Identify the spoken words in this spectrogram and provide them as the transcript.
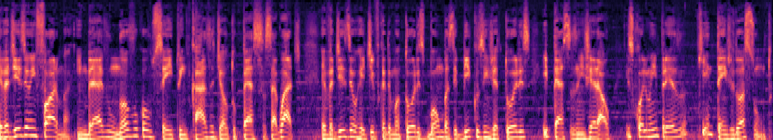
Everdiesel informa, em breve um novo conceito em casa de autopeças, aguarde. Everdiesel retífica de motores, bombas e bicos injetores e peças em geral. Escolha uma empresa que entende do assunto.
